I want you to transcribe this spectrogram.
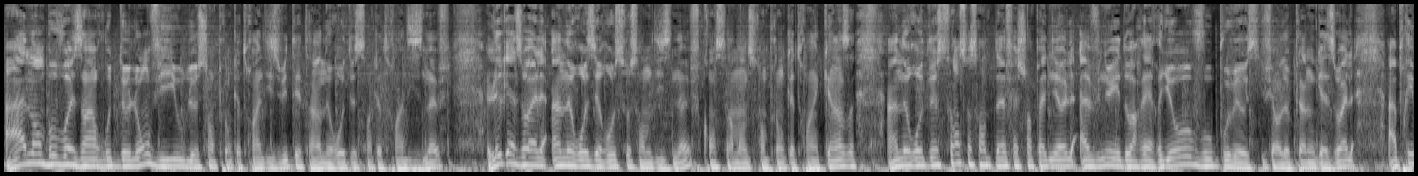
à Annan Beauvoisin, route de Longvie, où le samplon 98 est à 1,299€. Le gasoil 1,079€. Concernant le samplon 95, 1,269€ à Champagnol, avenue Édouard Herriot. Vous pouvez aussi faire le plein de gasoil à prix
